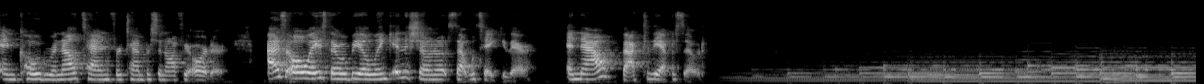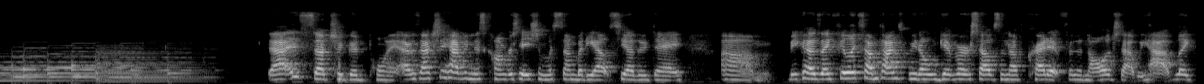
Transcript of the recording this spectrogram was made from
and code Renelle10 for 10% off your order. As always, there will be a link in the show notes that will take you there. And now back to the episode. That is such a good point. I was actually having this conversation with somebody else the other day um, because I feel like sometimes we don't give ourselves enough credit for the knowledge that we have. Like,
